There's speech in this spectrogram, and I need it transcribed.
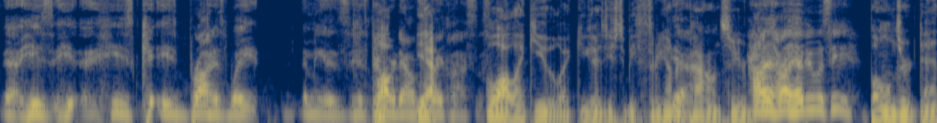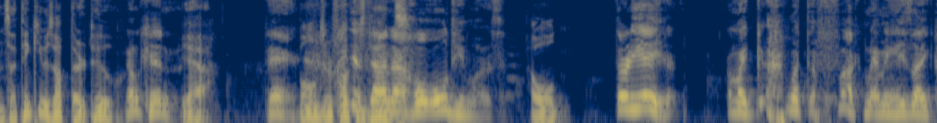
yeah, he's he, he's he's brought his weight. I mean, his his a lot- power down yeah, to weight classes. A lot like you. Like you guys used to be 300 Yeah. pounds, so your How how heavy was he? bones are dense. I think he was up there too. No kidding. Yeah. Dang. Bones are fucking I just found dense. out how old he was. How old? 38. I'm like, what the fuck, man? I mean, he's like,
